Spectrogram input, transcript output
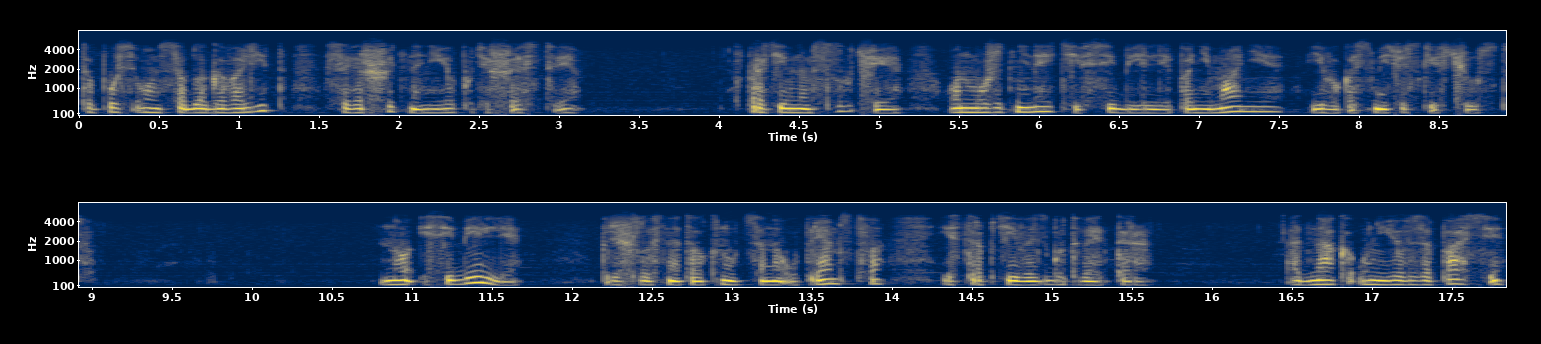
то пусть он соблаговолит совершить на нее путешествие. В противном случае он может не найти в Сибилле понимания его космических чувств. Но и Сибилле пришлось натолкнуться на упрямство и строптивость Гутветтера. Однако у нее в запасе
